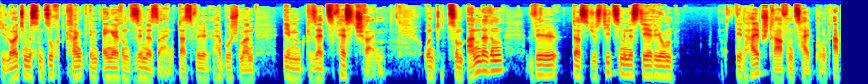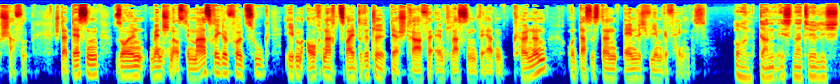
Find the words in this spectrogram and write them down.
die Leute müssen suchtkrank im engeren Sinne sein. Das will Herr Buschmann im Gesetz festschreiben. Und zum anderen will das Justizministerium den Halbstrafenzeitpunkt abschaffen. Stattdessen sollen Menschen aus dem Maßregelvollzug eben auch nach zwei Drittel der Strafe entlassen werden können. Und das ist dann ähnlich wie im Gefängnis. Und dann ist natürlich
